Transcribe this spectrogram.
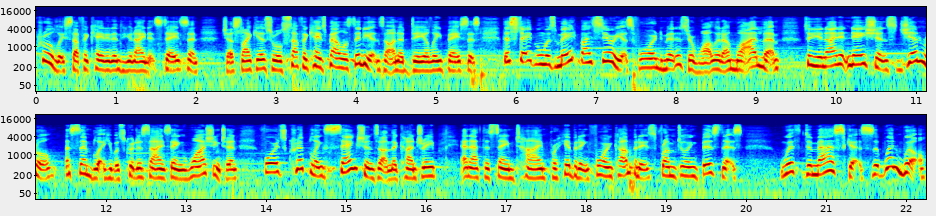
cruelly suffocated in the United States, and just like Israel suffocates Palestinians on a daily basis. This statement was made by Syria's Foreign Minister Walid al Mualem to the United Nations General Assembly. He was criticizing Washington for its crippling sanctions on the country and at the same time prohibiting foreign companies from doing business with Damascus. When will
